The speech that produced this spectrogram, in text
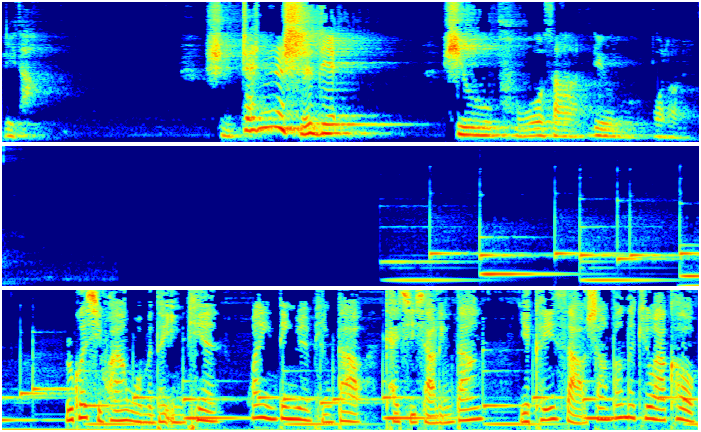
利他。是真实的修菩萨六波罗蜜。如果喜欢我们的影片，欢迎订阅频道，开启小铃铛，也可以扫上方的 Q R code，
